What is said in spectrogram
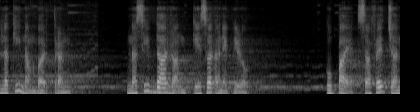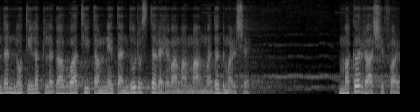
લકી નંબર ત્રણ. નસીબદાર રંગ કેસર અને પીળો. ઉપાય, સફેદ ચંદનનો તિલક લગાવવાથી તમને તંદુરસ્ત રહેવામાં મદદ મળશે. મકર રાશિફળ.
